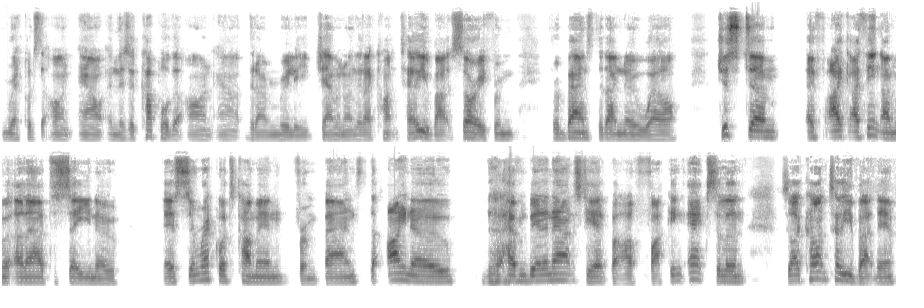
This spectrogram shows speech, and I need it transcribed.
records that aren't out, and there's a couple that aren't out that I'm really jamming on that I can't tell you about. Sorry, from from bands that I know well. Just um, if I, I think I'm allowed to say, you know, there's some records coming from bands that I know that haven't been announced yet, but are fucking excellent. So I can't tell you about them.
